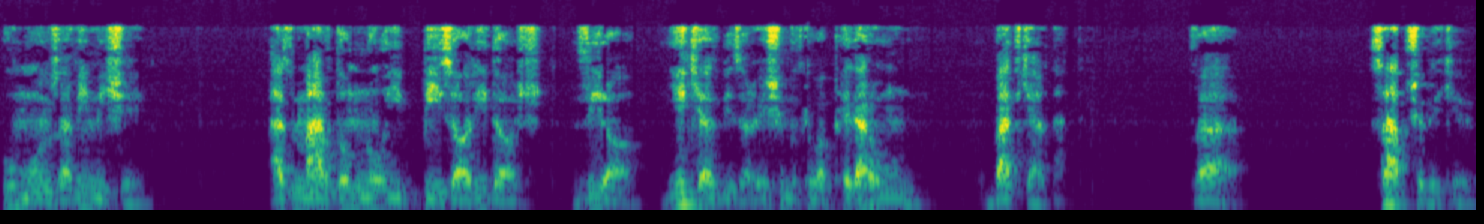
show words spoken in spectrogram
او منزوی میشه. از مردم نوعی بیزاری داشت. زیرا یکی از بیزاریش این بود که با پدر اون بد کردند و ثبت شده که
